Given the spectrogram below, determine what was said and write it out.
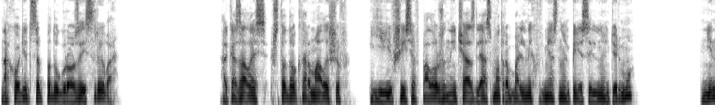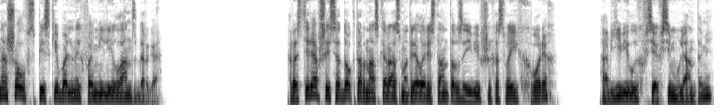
находится под угрозой срыва. Оказалось, что доктор Малышев, явившийся в положенный час для осмотра больных в местную пересыльную тюрьму, не нашел в списке больных фамилии Ландсберга. Растерявшийся доктор наскоро осмотрел арестантов, заявивших о своих хворях, объявил их всех симулянтами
